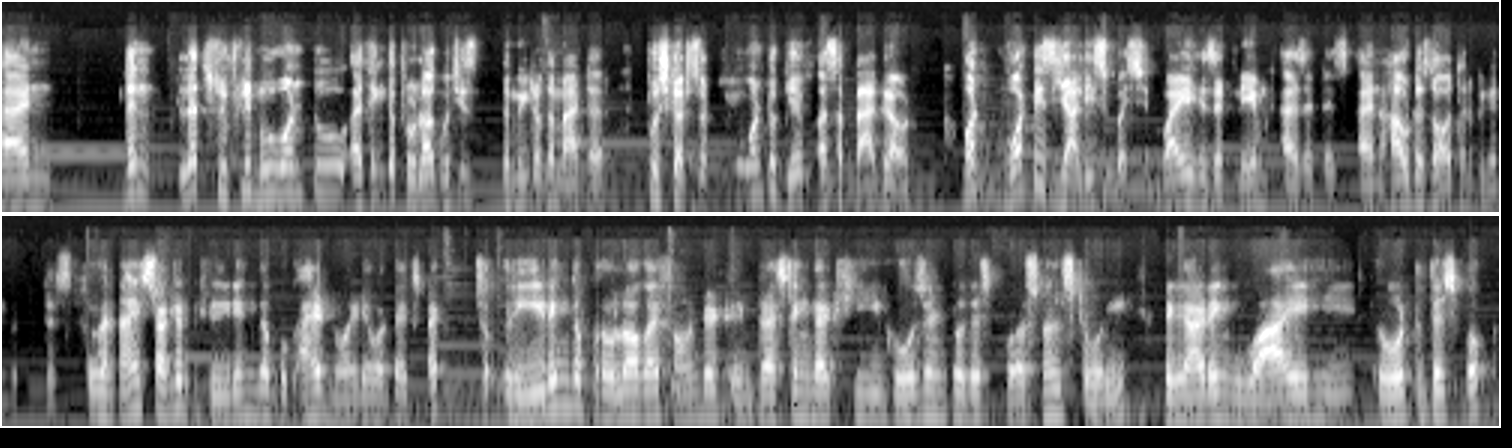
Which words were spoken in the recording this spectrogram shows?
and then let's swiftly move on to I think the prologue, which is the meat of the matter. Pushkar, so do you want to give us a background on what is Yali's question? Why is it named as it is, and how does the author begin with this? when I started reading the book, I had no idea what to expect. So, reading the prologue, I found it interesting that he goes into this personal story regarding why he wrote this book.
